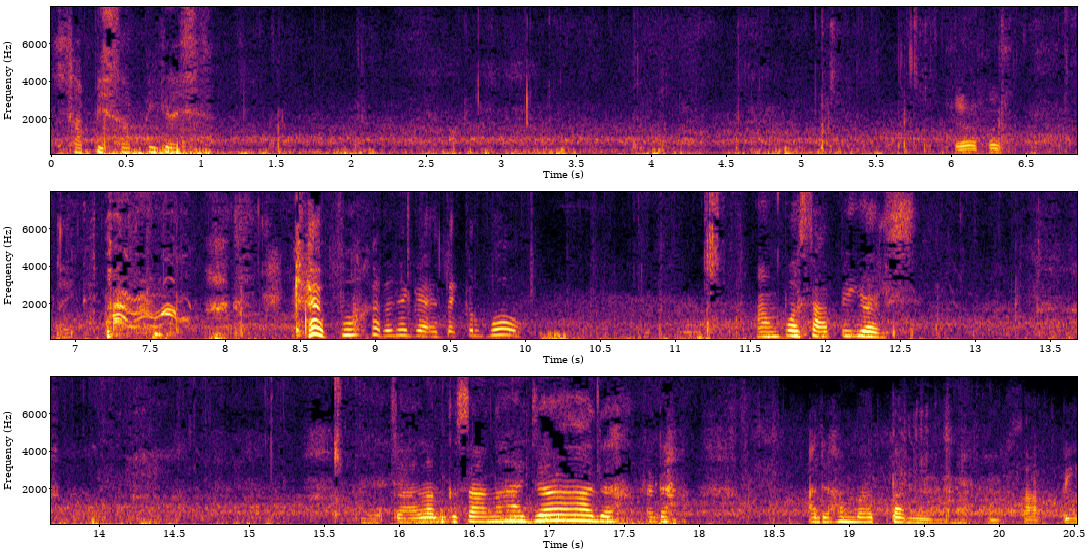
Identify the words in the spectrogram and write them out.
Sapi-sapi guys Kepo katanya gak etek kerbau ampun sapi guys jalan ke sana aja ada ada ada hambatan sapi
